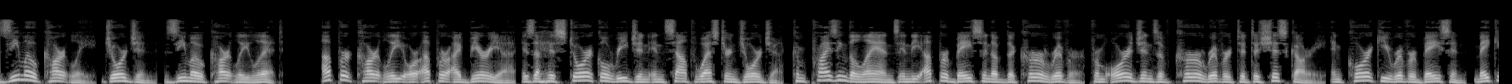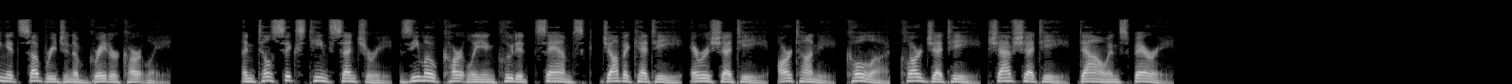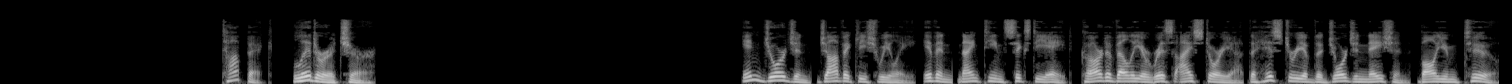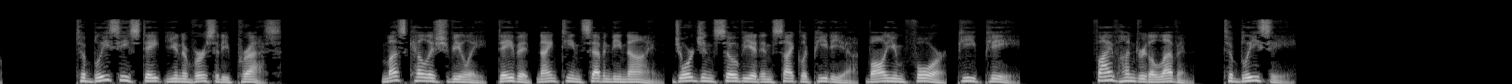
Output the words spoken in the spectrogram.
Zemo Kartli Georgian, Zemo Kartli lit. Upper Kartli or Upper Iberia is a historical region in southwestern Georgia, comprising the lands in the upper basin of the Kura River from origins of Kura River to Tashiskari and Koraki River Basin, making it subregion of Greater Kartli. Until 16th century, Zemo Kartli included, Samtskhe, Javakheti, Arasheti, Artani, Kola, Klarjeti, Shavsheti, Tao and Speri. Literature In Georgian Javakhishvili, Ivan 1968, Kartveli Eris Istoria The History of the Georgian Nation, Volume 2. Tbilisi State University Press. Muskhelishvili, David 1979, Georgian Soviet Encyclopedia, Volume 4, pp. 511. Tbilisi.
